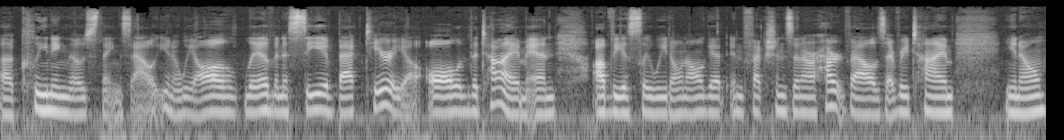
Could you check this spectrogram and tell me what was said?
uh, cleaning those things out. You know, we all live in a sea of bacteria all of the time. And obviously, we don't all get infections in our heart valves every time you know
